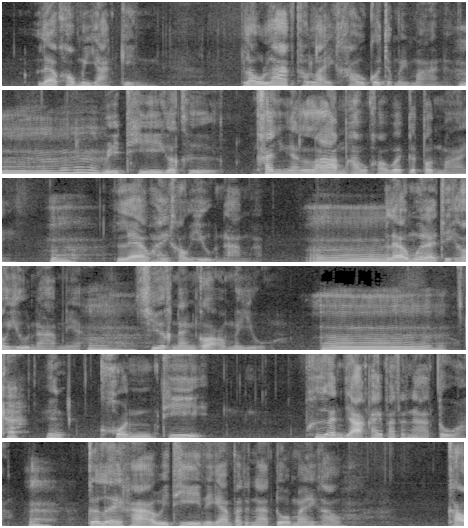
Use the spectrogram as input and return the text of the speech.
ำแล้วเขาไม่อยากกิน เราลากเท่าไหร่เขาก็จะไม่มานะครับวิธีก็คือถ้าอย่างนั้นล่ามเขาเขาไว้กับต้นไม้ แล้วให้เขาหิวน้ำครับแล้วเมื่อไหร่ที่เขาหิวน้ำเนี่ยเชือกนั้นก็เอาไม่อยู่อืมค่ะเพราะฉะนั้นคนที่เพื่อนอยากให้พัฒนาตัวก็เลยหาวิธีในการพัฒนาตัวมาให้เขา เขา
